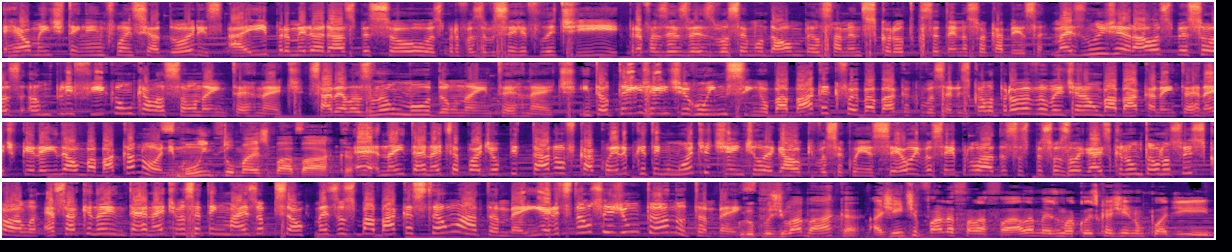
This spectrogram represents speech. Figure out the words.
realmente tenha influenciadores aí pra melhorar as pessoas, pra fazer você refletir, pra fazer às vezes você mudar um pensamento escroto que você tem na sua cabeça. Mas no geral as pessoas amplificam o que elas são na internet. Sabe, elas não mudam na internet. Então tem gente ruim sim. O babaca que foi babaca com você na escola provavelmente era um babaca na internet, porque ele ainda é um babaca anônimo. Muito mais babaca. É, na internet você pode optar não ficar com ele, porque tem um monte de gente legal que você conheceu e você ir pro lado dessas pessoas legais que não estão na sua escola. É só que na internet você tem mais opção. Mas os babacas estão lá também. E eles estão se juntando também. Grupos de babaca. A gente fala, fala, fala, mas uma coisa que a gente não pode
